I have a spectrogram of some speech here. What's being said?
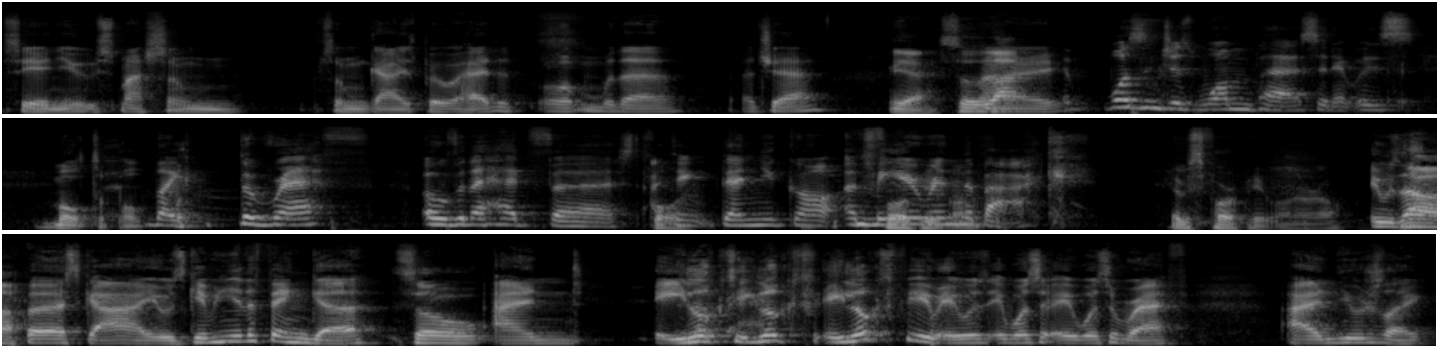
seeing you smash some some guy's put head open with a, a chair. Yeah. So that Like, It wasn't just one person. It was multiple. like the ref over the head first. I think then you got Amir in the back. it was four people in a row. it was Nah. that first guy who was giving you the finger. So and he looked, he looked, he looked for you. It was, it was, it was a ref, and you were just like,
